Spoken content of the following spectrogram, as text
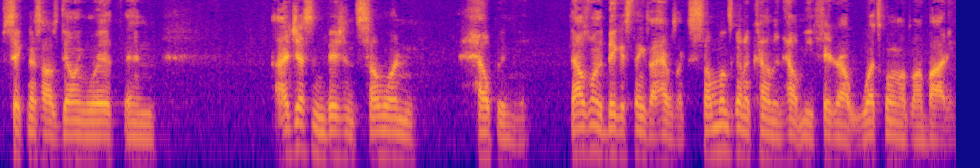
sickness I was dealing with, and I just envisioned someone helping me. That was one of the biggest things I had was like someone's gonna come and help me figure out what's going on with my body.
